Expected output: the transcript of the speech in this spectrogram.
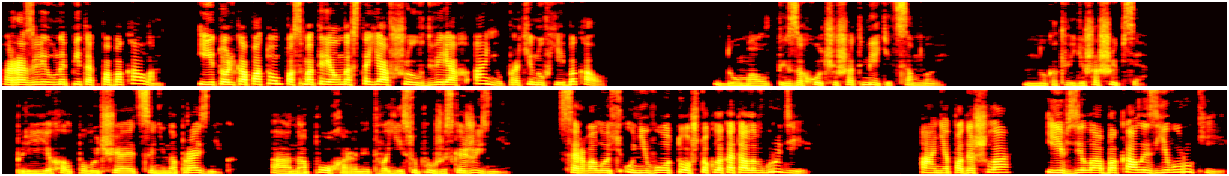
Разлил напиток по бокалам и только потом посмотрел на стоявшую в дверях Аню, протянув ей бокал. «Думал, ты захочешь отметить со мной. Но, как видишь, ошибся. Приехал, получается, не на праздник, а на похороны твоей супружеской жизни». Сорвалось у него то, что клокотало в груди. Аня подошла и взяла бокал из его руки,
